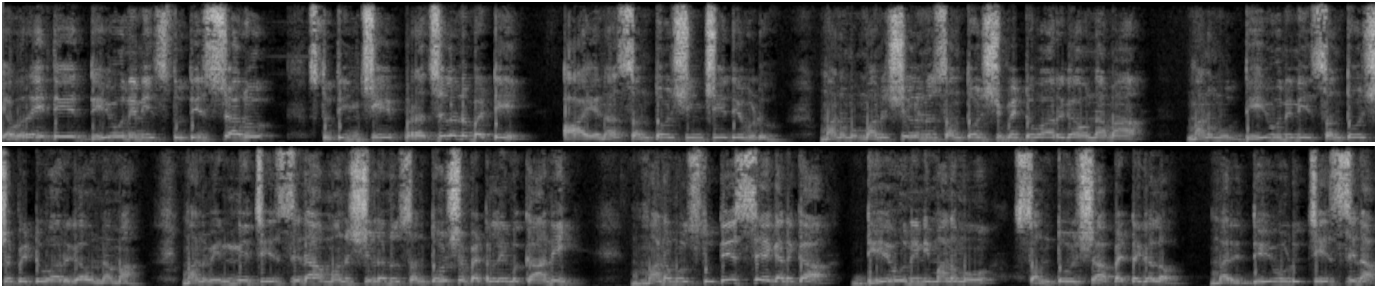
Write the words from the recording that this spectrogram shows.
ఎవరైతే దేవునిని స్థుతిస్తారో స్థుతించే ప్రజలను బట్టి ఆయన సంతోషించే దేవుడు. మనము మనుషులను సంతోషపెట్టువారుగా ఉన్నామా? మనము దేవునిని సంతోషపెట్టువారుగా ఉన్నామా? మనం ఎన్ని చేసినా మనుషులను సంతోషపెట్టలేము కానీ మనము స్థుతిస్తే గనక దేవునిని మనము సంతోష పెట్టగలం మరి దేవుడు చేసిన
